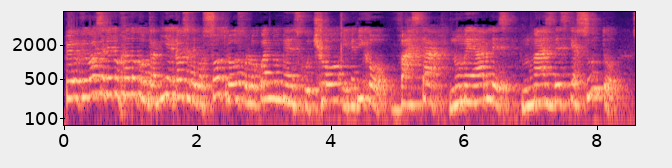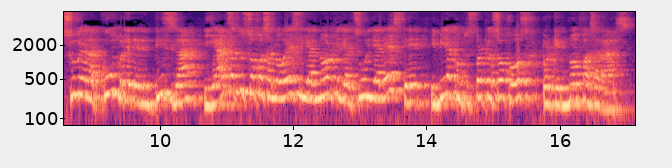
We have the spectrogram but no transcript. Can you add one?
Pero Jehová se había enojado contra mí a causa de vosotros, por lo cual no me escuchó y me dijo, basta, no me hables más de este asunto. Sube a la cumbre del Pisga y alza tus ojos al oeste y al norte y al sur y al este y mira con tus propios ojos porque no pasarás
